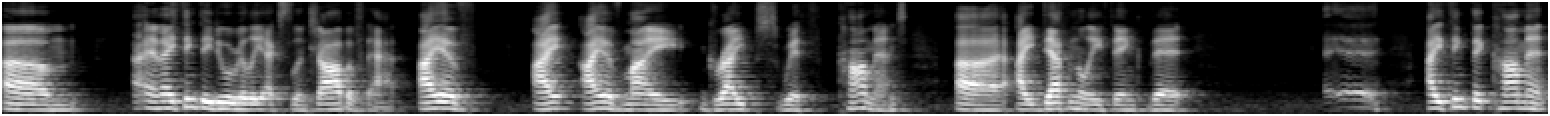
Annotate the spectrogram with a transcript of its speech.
Um, and I think they do a really excellent job of that. I have I I have my gripes with comment. Uh, I definitely think that I think that comment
